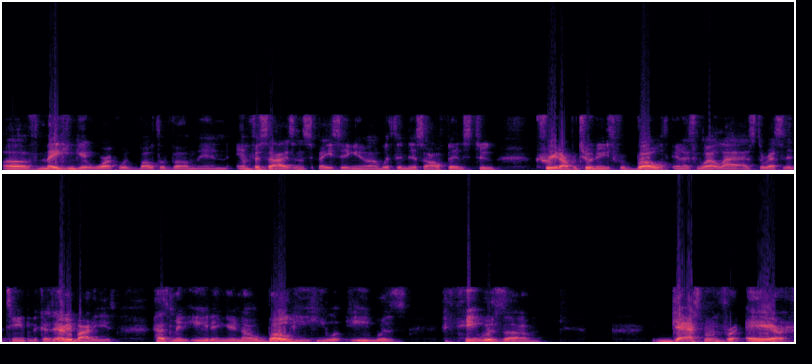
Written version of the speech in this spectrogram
of making it work with both of them and emphasizing spacing you know, within this offense to create opportunities for both, and as well as the rest of the team because everybody has been eating. You know, Bogey he he was he was um, gasping for air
